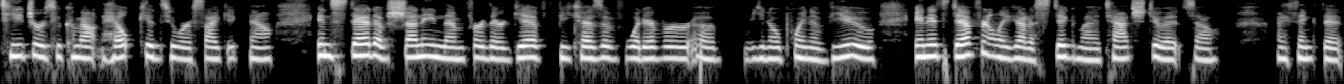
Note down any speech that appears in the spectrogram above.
teachers who come out and help kids who are psychic now, instead of shunning them for their gift because of whatever uh, you know point of view, and it's definitely got a stigma attached to it. So I think that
